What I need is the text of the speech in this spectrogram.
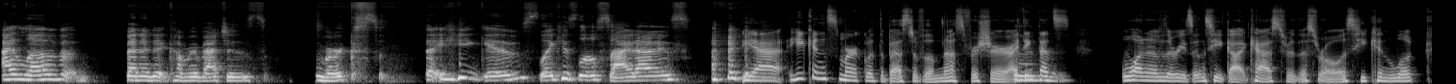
I love Benedict Cumberbatch's smirks that he gives, like his little side eyes. yeah, he can smirk with the best of them, that's for sure. I mm-hmm. think that's one of the reasons he got cast for this role is he can look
